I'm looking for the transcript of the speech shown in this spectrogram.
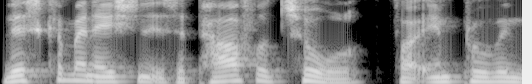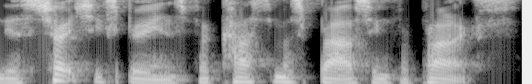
This combination is a powerful tool for improving the search experience for customers browsing for products.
